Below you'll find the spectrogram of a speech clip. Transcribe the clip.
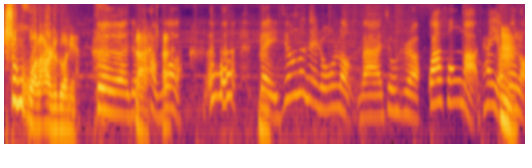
生活了二十多年，对对对，就哎差不多吧。北京的那种冷吧，就是刮风嘛，它也会嗯冷，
